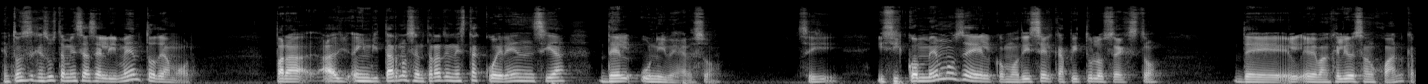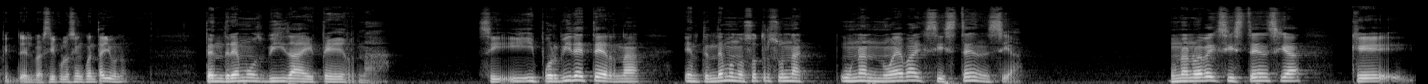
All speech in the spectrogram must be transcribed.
Entonces Jesús también se hace alimento de amor para invitarnos a entrar en esta coherencia del universo. ¿Sí? Y si comemos de él, como dice el capítulo sexto del Evangelio de San Juan, el versículo 51, tendremos vida eterna. ¿sí? Y, por vida eterna entendemos nosotros una, una nueva existencia, una nueva existencia que,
